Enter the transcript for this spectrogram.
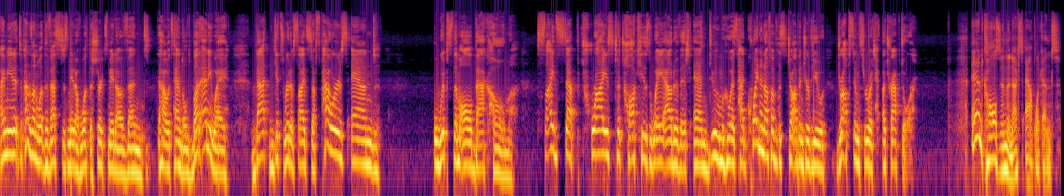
I mean, it depends on what the vest is made of, what the shirt's made of, and how it's handled. But anyway, that gets rid of Sidestep's powers and whips them all back home. Sidestep tries to talk his way out of it, and Doom, who has had quite enough of this job interview, drops him through a, t- a trapdoor. And calls in the next applicant.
